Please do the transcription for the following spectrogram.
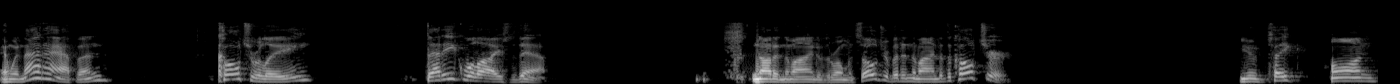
And when that happened, culturally, that equalized them. not in the mind of the Roman soldier, but in the mind of the culture. You take on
